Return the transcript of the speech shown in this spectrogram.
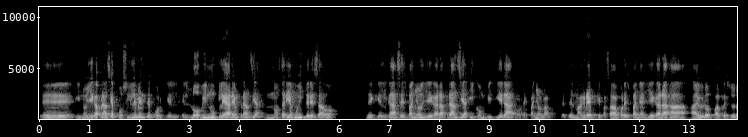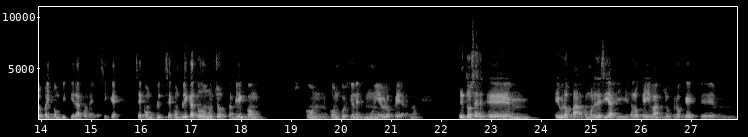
eh, y no llega a Francia, posiblemente porque el, lobby nuclear en Francia no estaría muy interesado de que el gas español llegara a Francia y compitiera, español, vamos, desde el Magreb que pasaba por España, llegara a, Europa, al resto de Europa y compitiera con ellos. Así que se, complica todo mucho también con, con, cuestiones muy europeas. ¿no? Entonces, em, Europa, como les decía, y es a lo que iba, yo creo que em,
